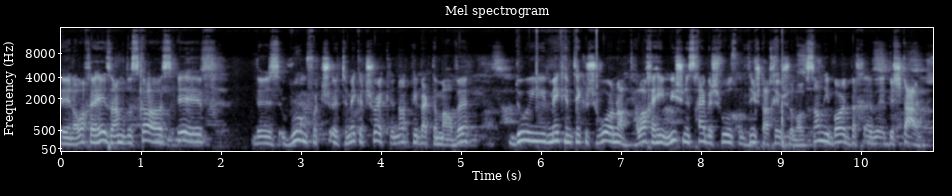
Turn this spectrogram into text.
in Allah Hazam will discuss if there's room for to make a trick and not pay back the malve. Do we make him take a shvur or not? Halacha hey, mission is chai b'shvur from tish tachiv. Somebody borrowed uh, b'shtar.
